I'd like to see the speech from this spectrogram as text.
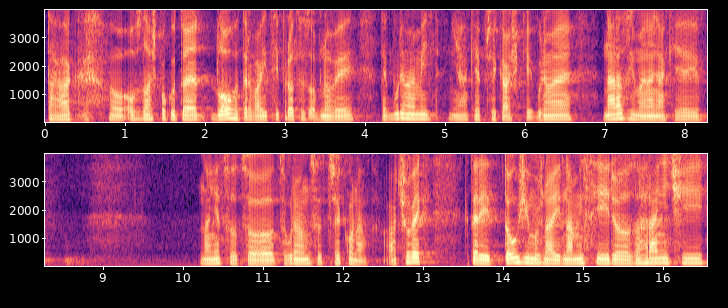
tak obzvlášť pokud to je dlouhotrvající proces obnovy, tak budeme mít nějaké překážky. Budeme, narazíme na nějaké na něco, co, co budeme muset překonat. A člověk, který touží možná jít na misi do zahraničí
